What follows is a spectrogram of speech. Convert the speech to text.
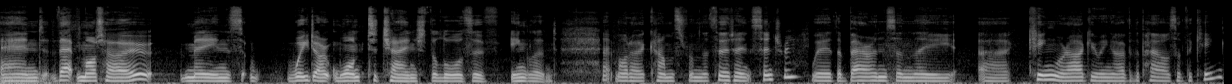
And that motto means we don't want to change the laws of England. That motto comes from the 13th century, where the barons and the uh, king were arguing over the powers of the king,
